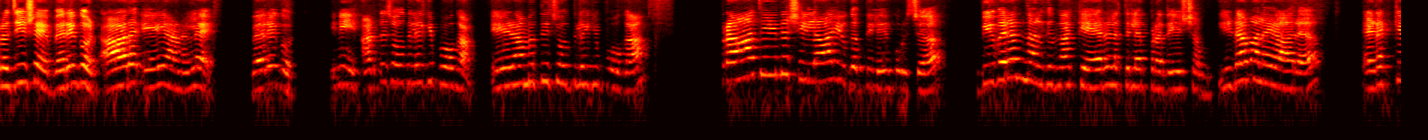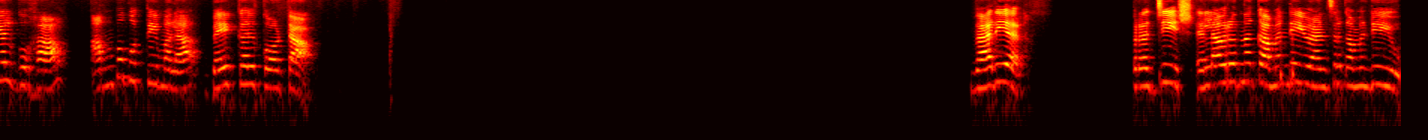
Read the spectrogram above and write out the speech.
പ്രജീഷെ വെരി ഗുഡ് ആറ് എ ആണ് അല്ലേ വെരി ഗുഡ് ഇനി അടുത്ത ചോദ്യത്തിലേക്ക് പോകാം. ഏഴാമത്തെ ചോദ്യത്തിലേക്ക് പോകാം. പ്രാചീന ശിലായുഗത്തിലെ കുറിച്ച് വിവരം നൽകുന്ന കേരളത്തിലെ പ്രദേശം. ഇടമലയാറ് എടയ്ക്കൽ ഗുഹ അമ്പുകുത്തിമല ബേക്കൽ കോട്ട. വാരിയർ പ്രജീഷ് എല്ലാവരും ഒന്ന് കമന്റ് ചെയ്യൂ ആൻസർ കമന്റ് ചെയ്യൂ.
